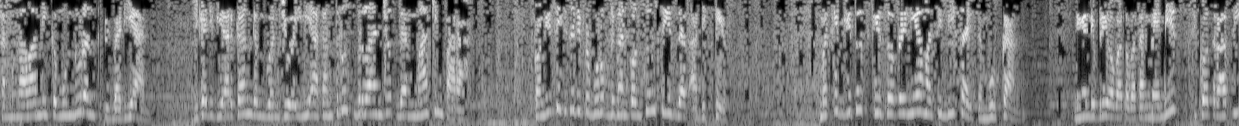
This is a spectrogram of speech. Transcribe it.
akan mengalami kemunduran kepribadian. Jika dibiarkan, gangguan jiwa ini akan terus berlanjut dan makin parah. Kondisi bisa diperburuk dengan konsumsi zat adiktif. Meski begitu, skizofrenia masih bisa disembuhkan. Dengan diberi obat-obatan medis, psikoterapi,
